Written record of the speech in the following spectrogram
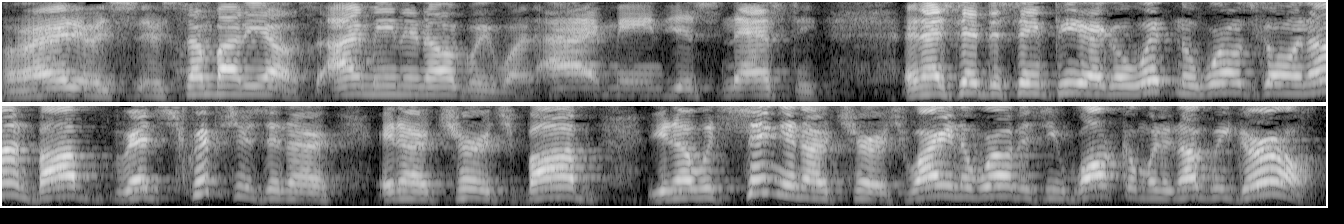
All right, it was, it was somebody else. I mean, an ugly one. I mean, just nasty. And I said to St. Peter, I go, what in the world's going on? Bob read scriptures in our in our church. Bob, you know, would sing in our church. Why in the world is he walking with an ugly girl?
